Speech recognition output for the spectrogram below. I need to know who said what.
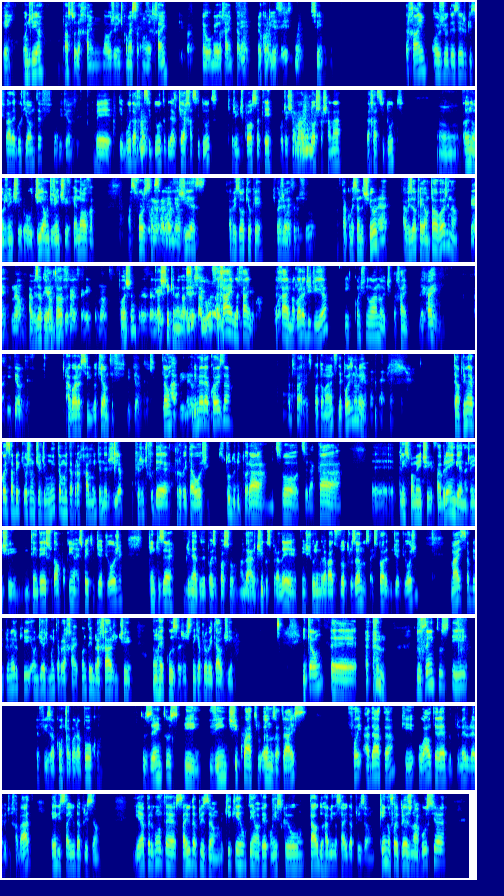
Speaker 1: Ok. Bom dia. Pastor Lechaim. Hoje a gente começa com Lechaim. É o meu Lechaim, tá lá. Meu copinho. Sim. Lechaim, hoje o desejo que se fala é Gut Yom Tef. de Buda Hassidut, Bedarkei Hassidut, que a gente possa ter, hoje é chamado Rosh Hashanah da Hassidut, um ano, a gente, o dia onde a gente renova as forças, as energias. Avisou que o quê? Que hoje é... Está começando o shiur? É. Avisou que é Yom Tov hoje, não?
Speaker 2: Quê? Não.
Speaker 1: Avisou que é Yom Tov? Poxa, tá chique o negócio. Lechaim, Lechaim. Lechaim, agora de dia e continua à noite. Lechaim.
Speaker 2: Lechaim.
Speaker 1: Agora sim, Gutiomtef. Então, ah, primeira coisa, quanto faz? Pode tomar antes, depois e no meio. Então, a primeira coisa é saber que hoje é um dia de muita, muita brachá, muita energia. O que a gente puder aproveitar hoje, estudo de Torá, mitzvot, tzedakah, é, principalmente Fabrengen, a gente entender, estudar um pouquinho a respeito do dia de hoje. Quem quiser, Blineda, depois eu posso mandar artigos para ler, tem shurim gravados dos outros anos, a história do dia de hoje. Mas saber primeiro que é um dia de muita brachá. E quando tem brachá, a gente não recusa, a gente tem que aproveitar o dia. Então, é, 200 e... Eu fiz a conta agora há pouco. 224 anos atrás, foi a data que o Alter Rebbe, o primeiro Rebbe de Chabad, ele saiu da prisão. E a pergunta é, saiu da prisão, o que, que tem a ver com isso que o tal do Rabino saiu da prisão? Quem não foi preso na Rússia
